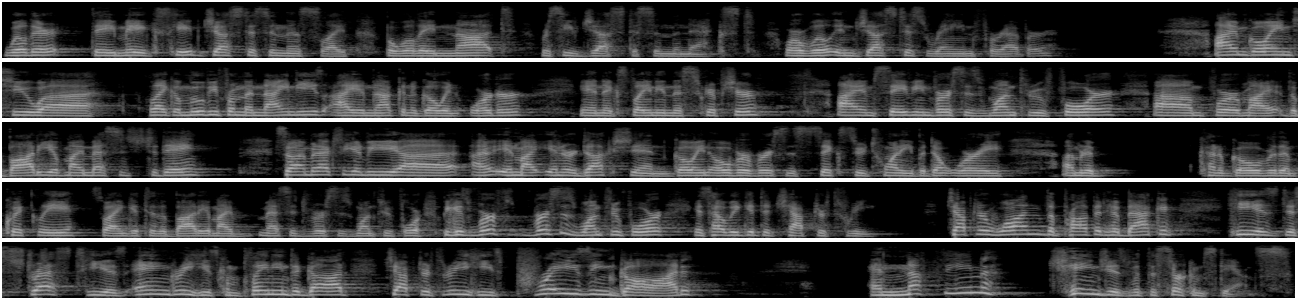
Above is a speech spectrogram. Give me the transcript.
Will there, they may escape justice in this life, but will they not receive justice in the next? Or will injustice reign forever? I'm going to, uh, like a movie from the 90s, I am not going to go in order in explaining this scripture. I am saving verses 1 through 4 um, for my, the body of my message today. So I'm actually going to be uh, in my introduction going over verses 6 through 20, but don't worry. I'm going to kind of go over them quickly so I can get to the body of my message, verses 1 through 4. Because verse, verses 1 through 4 is how we get to chapter 3. Chapter 1, the prophet Habakkuk, he is distressed, he is angry, he's complaining to God. Chapter 3, he's praising God, and nothing changes with the circumstance.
